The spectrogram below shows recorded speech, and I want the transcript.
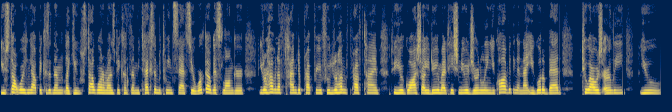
you stop working out because of them like you stop going on runs because of them you text them between sets your workout gets longer you don't have enough time to prep for your food you don't have enough prep time to your gua sha you do your meditation do your journaling you call everything at night you go to bed two hours early you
